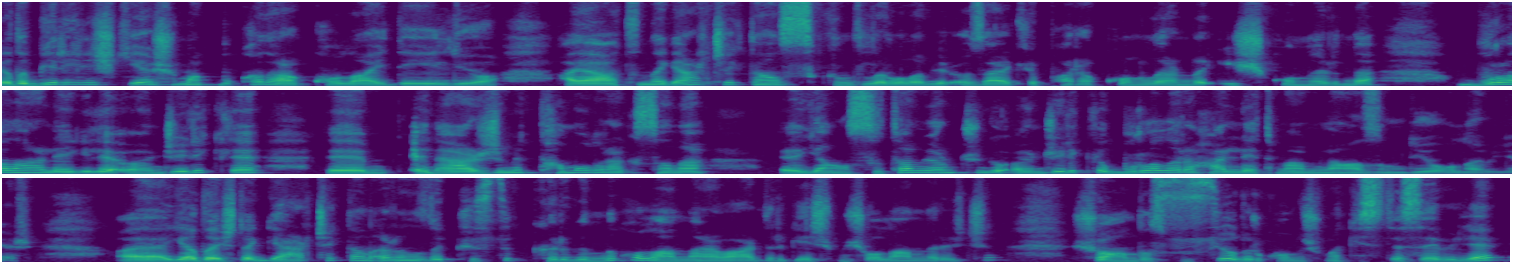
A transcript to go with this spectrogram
Ya da bir ilişki yaşamak bu kadar kolay değil diyor. Hayatında gerçekten sıkıntılar olabilir. Özellikle para konularında, iş konularında. Buralarla ilgili öncelikle e, enerjimi tam olarak sana e, yansıtamıyorum. Çünkü öncelikle buraları halletmem lazım diyor olabilir. E, ya da işte gerçekten aranızda küslük, kırgınlık olanlar vardır geçmiş olanlar için. Şu anda susuyordur konuşmak istese bile.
